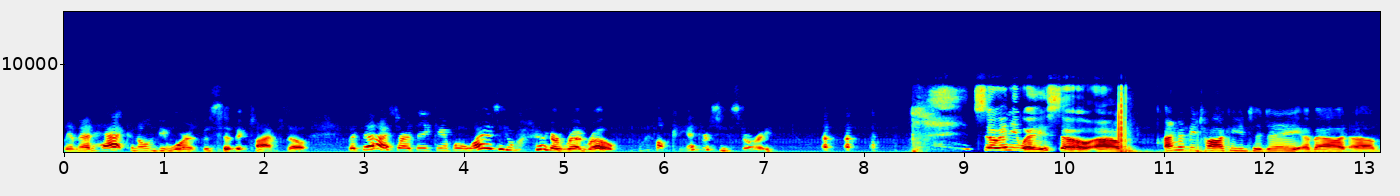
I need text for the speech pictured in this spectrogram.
and that hat can only be worn at specific times. So, but then I started thinking, well, why is he wearing a red robe? Well, interesting story so anyway, so um, I'm going to be talking today about. Um,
